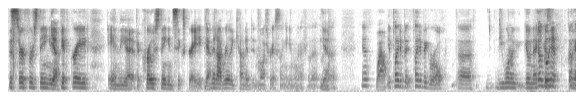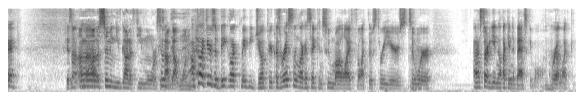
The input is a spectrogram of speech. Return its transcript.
the surfer Sting in Yeah. fifth grade. And the uh, the crow sting in sixth grade. Yeah. And then I really kind of didn't watch wrestling anymore after that. But, Yeah. Uh, yeah. wow It played a bit played a big role. Uh, do you want to go next? Go- go ahead. Go okay. ahead. because i'm, Uh, I'm assuming you've got a few more because So i've got one I left. feel like there's a big like maybe jump here because wrestling, like I said, consumed my life for like those three years to Mm-hmm. where I started getting like into basketball. Where I, like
